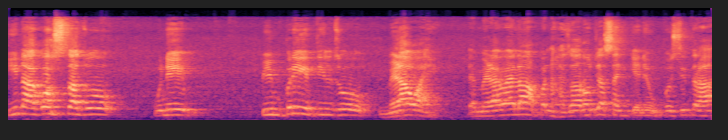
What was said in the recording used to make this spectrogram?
तीन ऑगस्टचा जो पुणे पिंपरी येथील जो मेळावा आहे त्या मेळाव्याला आपण हजारोच्या संख्येने उपस्थित राहा.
